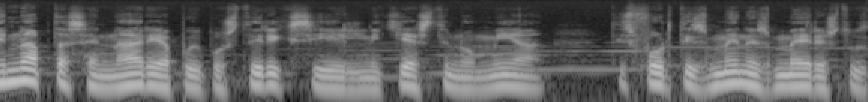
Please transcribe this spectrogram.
Ένα από τα σενάρια που υποστήριξε η ελληνική αστυνομία τις φορτισμένες μέρες του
